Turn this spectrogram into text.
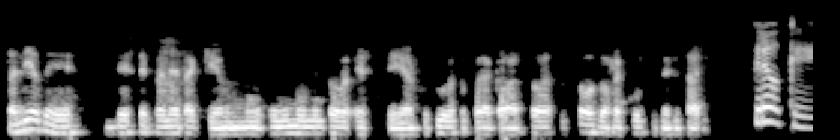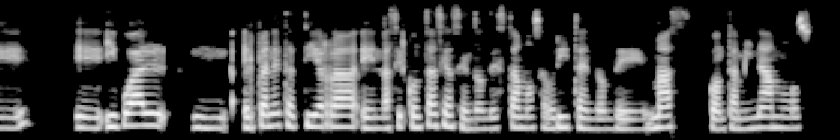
salir de, de este planeta que en un, momento este, al futuro se puede acabar todos los recursos necesarios. Creo que eh, igual mm, el planeta Tierra en las circunstancias en donde estamos ahorita, en donde más contaminamos,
